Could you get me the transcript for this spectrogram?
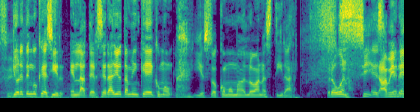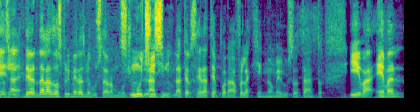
Sí. Yo le tengo que decir, en la tercera yo también quedé como, "Ay, ¿y esto cómo más lo van a estirar? Pero bueno, sí, a mí me- a de verdad las dos primeras me gustaron mucho. Muchísimo. La, la tercera temporada fue la que no me gustó tanto. Eva, Evan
